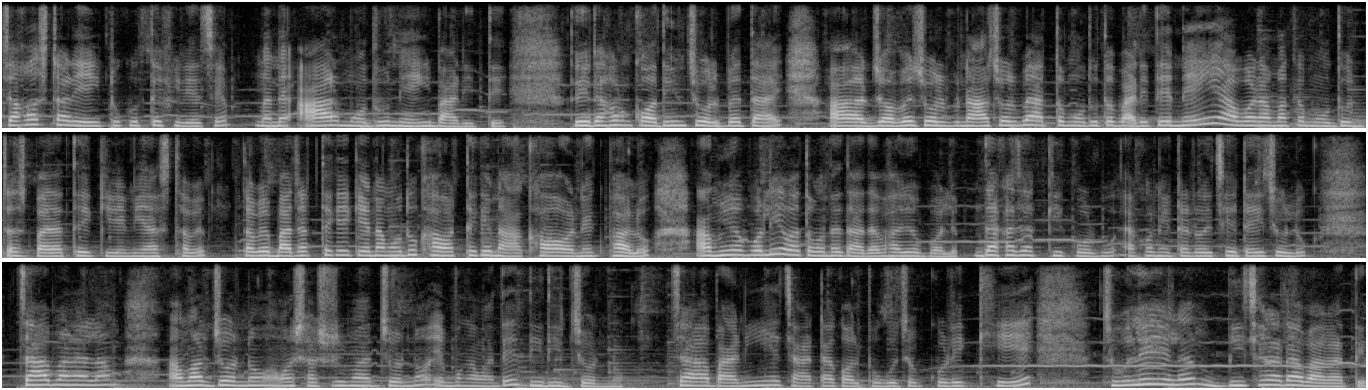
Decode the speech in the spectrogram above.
জাস্ট আর এইটুকুতে ফিরেছে। মানে আর মধু নেই বাড়িতে। তো এটা এখন কদিন চলবে তাই? আর যবে চলবে, না চলবে, আর তো মধু তো বাড়িতে নেই, আবার আমাকে মধু জাস্ট বাজার থেকে কিনে নিয়ে আসতে হবে। তবে বাজার থেকে কেনা মধু, খাওয়ার থেকে না খাওয়া অনেক ভালো। আমিও বলি, আবার তোমাদের দাদা ভাইও বলে। দেখা যাক কী করব, এখন এটা রয়েছে, এটাই চলুক। চা বানালাম আমার জন্য, আমার শাশুড়ি মার জন্য এবং আমাদের দিদির জন্য। চা বানিয়ে, চাটা গল্পগুজব করে খেয়ে চলে এলাম বিছানাটা বাগাতে।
